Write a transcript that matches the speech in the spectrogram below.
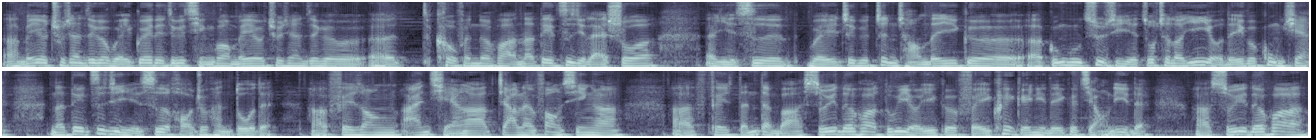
呃，没有出现这个违规的这个情况，没有出现这个呃扣分的话，那对自己来说，呃，也是为这个正常的一个呃公共秩序也做出了应有的一个贡献，那对自己也是好处很多的啊，非常安全啊，家人放心啊，啊，非等等吧，所以的话都有一个回馈给你的一个奖励的啊，所以的话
